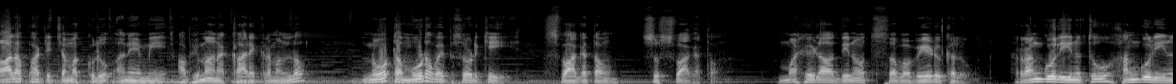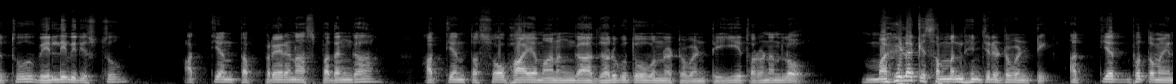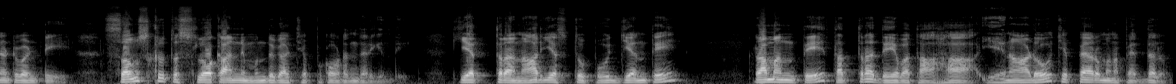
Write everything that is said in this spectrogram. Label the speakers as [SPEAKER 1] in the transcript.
[SPEAKER 1] ఆలపాటి చమక్కులు అనే మీ అభిమాన కార్యక్రమంలో నూట మూడవ ఎపిసోడ్కి స్వాగతం సుస్వాగతం. మహిళా దినోత్సవ వేడుకలు. రంగులీనుతూ హంగులీనుతూ వెల్లివిరుస్తూ అత్యంత ప్రేరణాస్పదంగా అత్యంత శోభాయమానంగా జరుగుతూ ఉన్నటువంటి ఈ తరుణంలో మహిళకి సంబంధించినటువంటి అత్యద్భుతమైనటువంటి సంస్కృత శ్లోకాన్ని ముందుగా చెప్పుకోవడం జరిగింది. ఎత్ర నార్యస్తు పూజ్యంతే రమంతే తత్ర దేవతాహ ఏనాడో చెప్పారు మన పెద్దలు.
